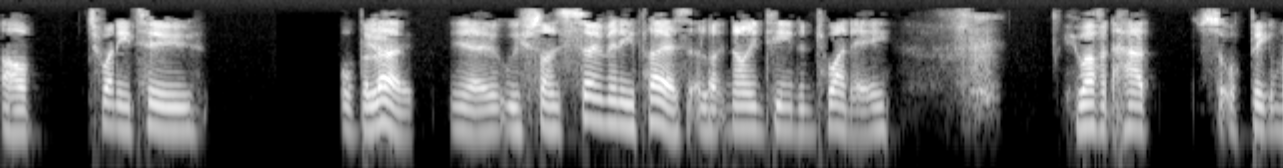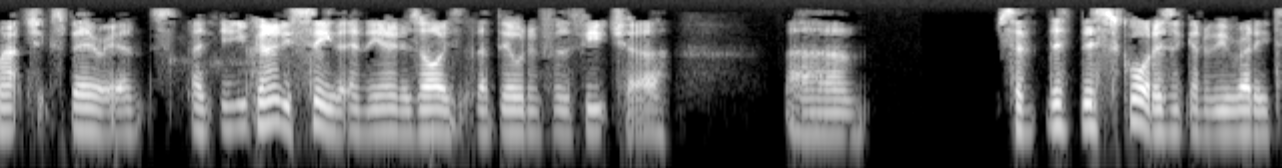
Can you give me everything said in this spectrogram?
are 22 or below. You know, we've signed so many players that are like 19 and 20 who haven't had sort of big match experience, and you can only see that in the owner's eyes that they're building for the future. Um, so this this squad isn't going to be ready to,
